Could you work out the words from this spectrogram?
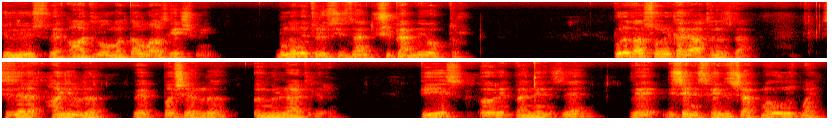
dürüst ve adil olmaktan vazgeçmeyin. Bundan ötürü sizden şüphem de yoktur. Buradan sonraki hayatınızda sizlere hayırlı ve başarılı ömürler dilerim. Biz öğretmenlerinizi ve liseniz Fevzi Çakmağı unutmayın.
